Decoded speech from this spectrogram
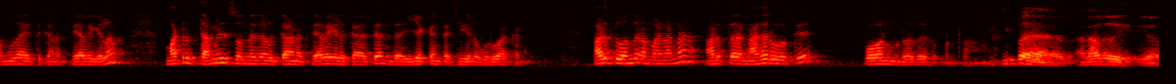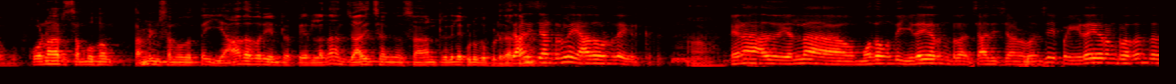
சமுதாயத்துக்கான தேவைகளும் மற்றும் தமிழ் சொந்தங்களுக்கான தேவைகளுக்காகத்தான் இந்த இயக்கம் கட்சிகளை உருவாக்கணும். அடுத்து வந்து நம்ம என்னென்னா அடுத்த நகர்வுக்கு போகணுன்றதை இது பண்ணுறாங்க இப்போ அதாவது கோனார் சமூகம் தமிழ் சமூகத்தை யாதவர் என்ற பேரில் தான் ஜாதி சங்க சான்றிதழே கொடுக்கப்படுது. ஜாதி சான்றிதழ் யாதவன் தான் இருக்குது. ஏன்னா அது எல்லாம் முத வந்து இடையர்ன்ற சாதி சான்று இருந்துச்சு இப்போ இடையர்ன்றதை இந்த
